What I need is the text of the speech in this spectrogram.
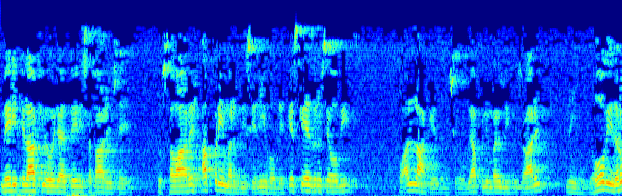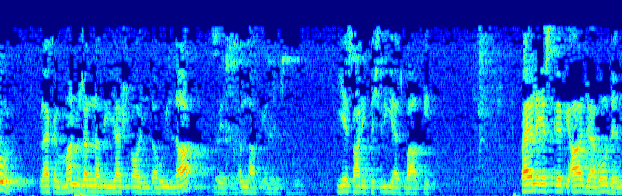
میری تلافی ہو جائے تیری سفارش سے۔ تو سفارش اپنی مرضی سے نہیں ہوگی۔ کس کے عزر سے ہوگی؟ وہ اللہ کے عزر سے ہوگی۔ اپنی مرضی کی سفارش نہیں ہوگی۔ ہوگی ضرور، لیکن من ذلدی یش تو اللہ اللہ کے عزر سے ہوگی یہ ساری تشریح ہے اس بات کی۔ پہلے اس کے کہ آ جائے وہ دن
